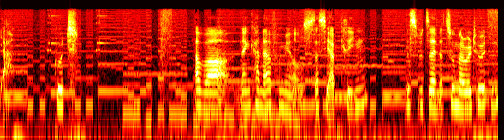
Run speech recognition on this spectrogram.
Ja, gut. Aber dann kann er von mir aus das hier abkriegen. Das wird sein dazu Meryl töten.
